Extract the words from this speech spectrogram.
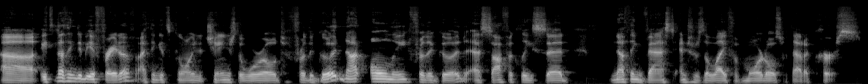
uh, it's nothing to be afraid of. I think it's going to change the world for the good, not only for the good, as Sophocles said, "Nothing vast enters the life of mortals without a curse."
